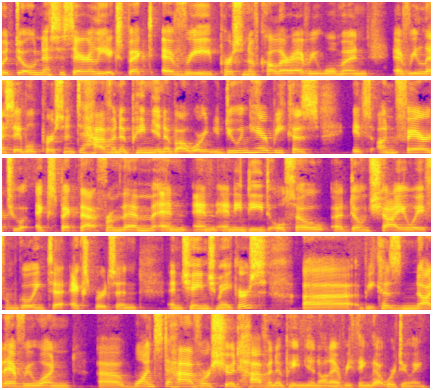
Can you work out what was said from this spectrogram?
but don't necessarily expect every person of color, every woman, every less able person to have an opinion about what you're doing here because it's unfair to expect that from them and and and indeed also uh, don't shy away from going to experts and and change makers uh, because not everyone uh, wants to have or should have an opinion on everything that we're doing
